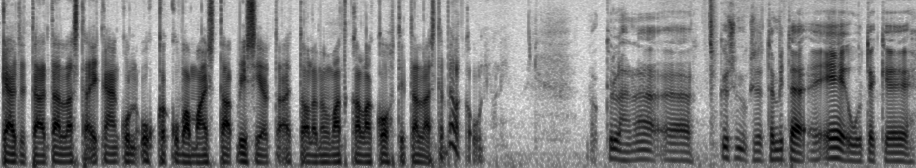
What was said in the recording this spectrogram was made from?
käytetään tällaista ikään kuin uhkakuvamaista visiota, että olemme matkalla kohti tällaista velkaunionia. No, kyllähän nämä kysymykset, että mitä EU tekee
